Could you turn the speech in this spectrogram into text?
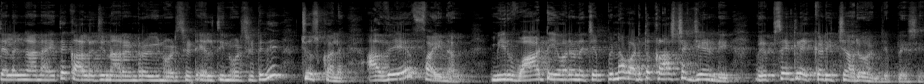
తెలంగాణ అయితే కాళోజీ నారాయణరావు యూనివర్సిటీ హెల్త్ యూనివర్సిటీది చూసుకోవాలి. అవే ఫైనల్. మీరు వాటి ఎవరైనా చెప్పినా వాటితో క్రాస్ చెక్ చేయండి. వెబ్సైట్లో ఎక్కడ ఇచ్చారు అని చెప్పేసి.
